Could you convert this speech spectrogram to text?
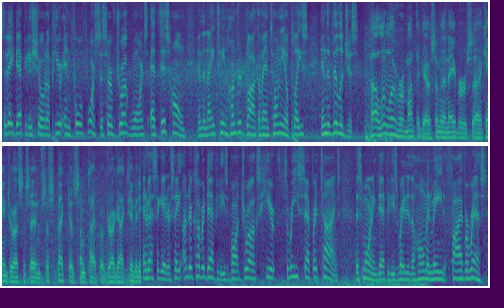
Today, deputies showed up here in full force to serve drug warrants at this home in the 1900 block of Antonio Place in the villages. A little over a month ago, some of the neighbors uh, came to us and said and suspected some type of drug activity. Investigators say undercover deputies bought drugs here three separate times. This morning, deputies raided the home and made five arrests.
